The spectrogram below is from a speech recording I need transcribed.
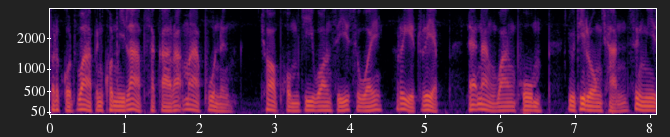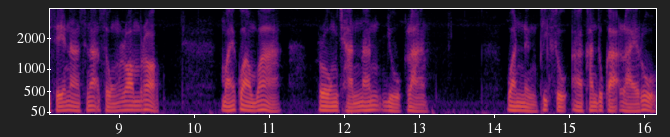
ปรากฏว่าเป็นคนมีลาบสการะมากผู้หนึ่ง ชอบผมจีวรสีสวย รีดเรียบ และนั่งวางภูมิอยู่ที่โรงฉันซึ่งมีเสนาสนะสงล้อมรอบ หมายความว่า โรงฉันนั้นอยู่กลาง วันหนึ่งภิกษุอาคันตุกะหลายรูป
